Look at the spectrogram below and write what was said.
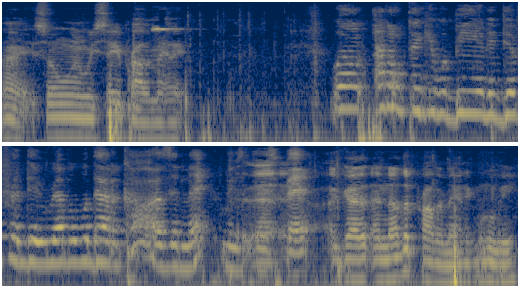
All right. So when we say problematic. Well, I don't think it would be any different than Rebel Without a Cause in that respect. I got another problematic movie,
